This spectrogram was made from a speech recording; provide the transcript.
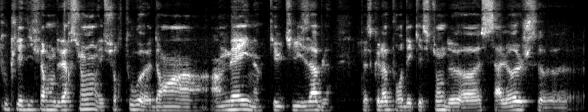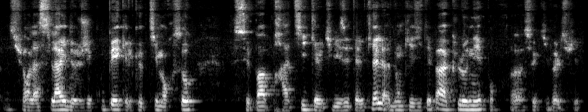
toutes les différentes versions et surtout dans un, main qui est utilisable. Parce que là, pour des questions de sa loge sur la slide, j'ai coupé quelques petits morceaux. C'est pas pratique à utiliser tel quel, donc n'hésitez pas à cloner pour ceux qui veulent suivre.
